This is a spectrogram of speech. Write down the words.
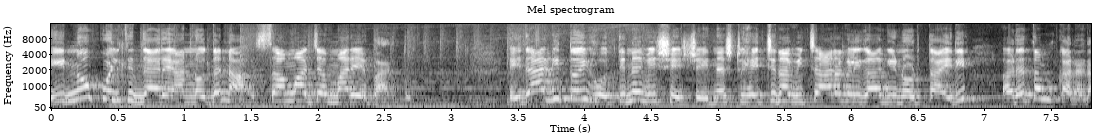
ಇನ್ನೂ ಕುಳಿತಿದ್ದಾರೆ ಅನ್ನೋದನ್ನ ಸಮಾಜ ಮರೆಯಬಾರದು. ಇದಾಗಿತ್ತು ಈ ಹೊತ್ತಿನ ವಿಶೇಷ. ಇನ್ನಷ್ಟು ಹೆಚ್ಚಿನ ವಿಚಾರಗಳಿಗಾಗಿ ನೋಡ್ತಾ ಇರಿ ಅರತಂ ಕನ್ನಡ.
